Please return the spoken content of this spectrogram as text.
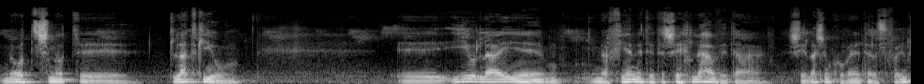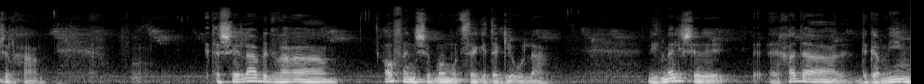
מאות שנות תלת קיום, היא אולי מאפיינת את השאלה ואת השאלה שמכוונת על הספרים שלך, את השאלה בדבר האופן שבו מוצגת הגאולה. נדמה לי ש... אחד הדגמים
